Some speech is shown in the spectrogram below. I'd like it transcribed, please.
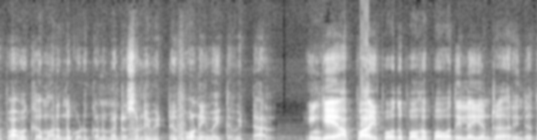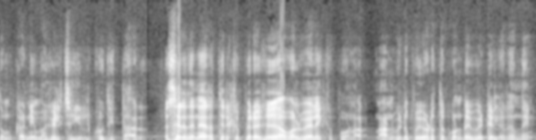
அப்பாவுக்கு மருந்து கொடுக்கணும் என்று சொல்லிவிட்டு போனை வைத்து விட்டாள். இங்கே அப்பா இப்போது போகப் போவதில்லை என்று அறிந்ததும் கனி மகிழ்ச்சியில் குதித்தாள். சிறிது நேரத்திற்கு பிறகு அவள் வேலைக்கு போனாள். நான் விடுப்பு எடுத்துக்கொண்டு வீட்டில் இருந்தேன்.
